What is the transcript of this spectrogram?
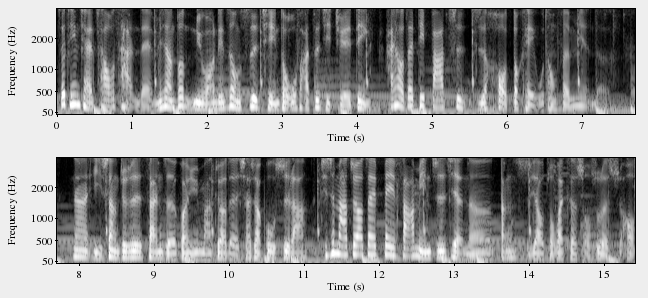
这听起来超惨的，没想到女王连这种事情都无法自己决定，还好在第八次之后都可以无痛分娩了。那以上就是三则关于麻醉药的小小故事啦。其实麻醉药在被发明之前呢，当时要做外科手术的时候，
